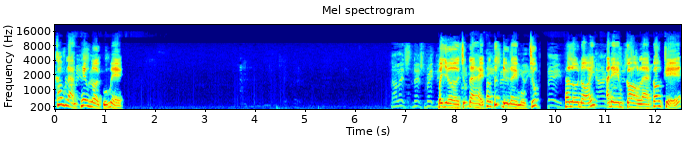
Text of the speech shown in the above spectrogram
không làm theo lời của mẹ. Bây giờ chúng ta hãy phân tích điều này một chút. Hello nói, anh em còn là con trẻ,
